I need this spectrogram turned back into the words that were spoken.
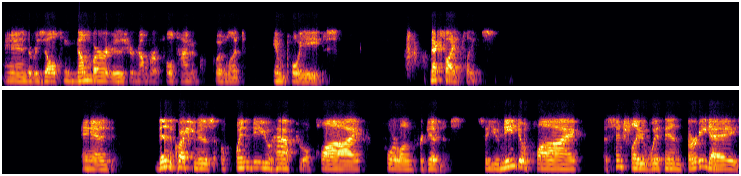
and the resulting number is your number of full-time equivalent employees. Next slide, please. And then the question is, when do you have to apply for loan forgiveness? So you need to apply essentially within 30 days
